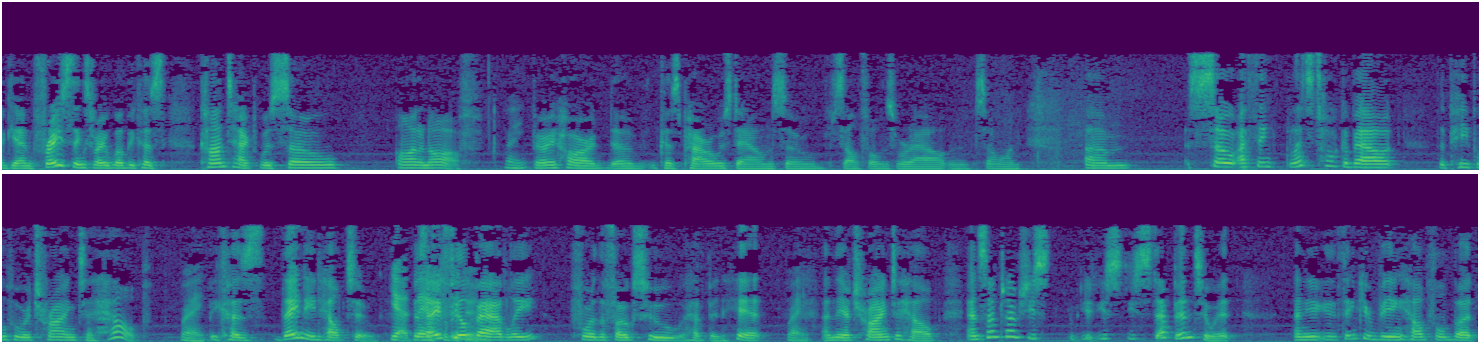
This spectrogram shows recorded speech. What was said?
again, phrase things very well because contact was so on and off. Right. Very hard uh, because power was down, so cell phones were out, and so on. Um, so I think let's talk about the people who are trying to help Right. because they need help too. Yeah. Because they, feel do. badly for the folks who have been hit, Right. and they're trying to help. And sometimes you you, you, you step into it, and you, you think you're being helpful, but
